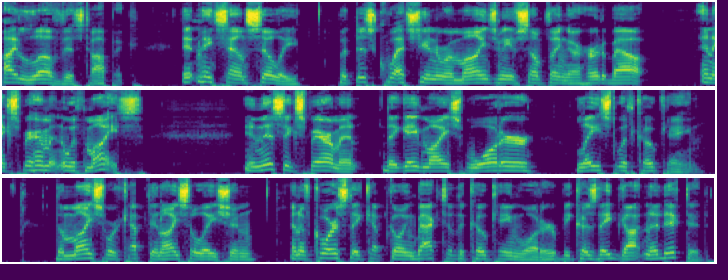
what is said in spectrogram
I love this topic. It may sound silly, but this question reminds me of something I heard about an experiment with mice. In this experiment, they gave mice water laced with cocaine. The mice were kept in isolation and of course, they kept going back to the cocaine water because they'd gotten addicted.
